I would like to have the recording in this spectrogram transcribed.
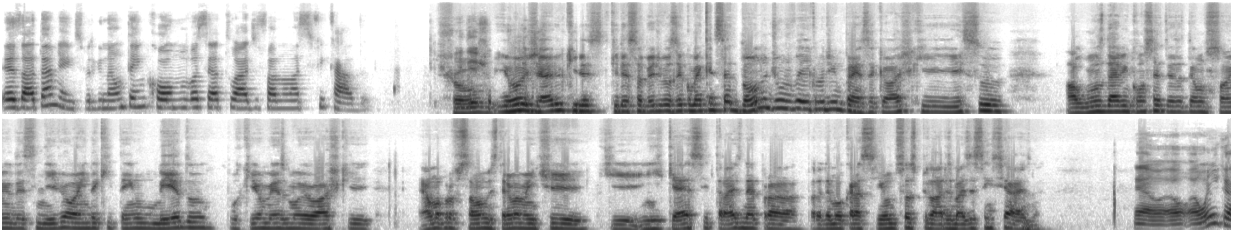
Exatamente, porque não tem como você atuar de forma massificada. Show. E, o Rogério, queria, queria saber de você como é que é ser dono de um veículo de imprensa, que eu acho que isso alguns devem com certeza ter um sonho desse nível, ainda que tenham medo, porque eu mesmo eu acho que é uma profissão extremamente que enriquece e traz né, para a democracia um dos seus pilares mais essenciais. Né? É, a única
